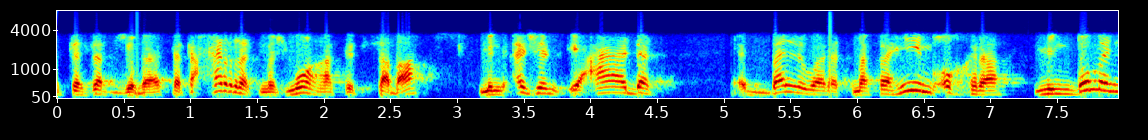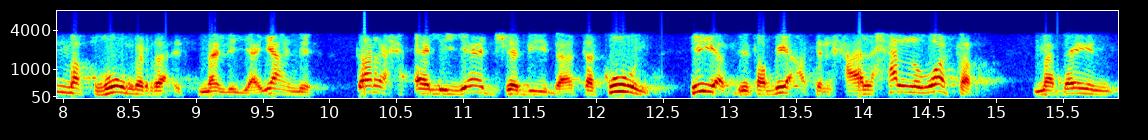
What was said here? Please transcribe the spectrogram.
التذبذبات تتحرك مجموعة السبع من أجل إعادة بلورة مفاهيم أخرى من ضمن مفهوم الرأسمالية. يعني طرح آليات جديدة تكون هي بطبيعة الحال حل وسط ما بين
